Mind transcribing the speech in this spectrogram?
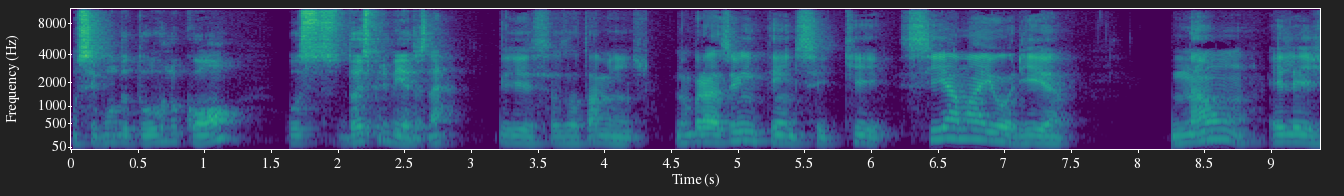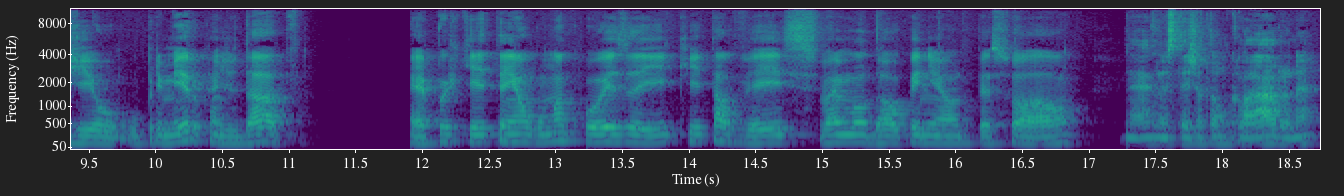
um segundo turno com os dois primeiros, né? Isso, exatamente. No Brasil entende-se que se a maioria não elegeu o primeiro candidato, é porque tem alguma coisa aí que talvez vai mudar a opinião do pessoal. Né? Não esteja tão claro, né?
